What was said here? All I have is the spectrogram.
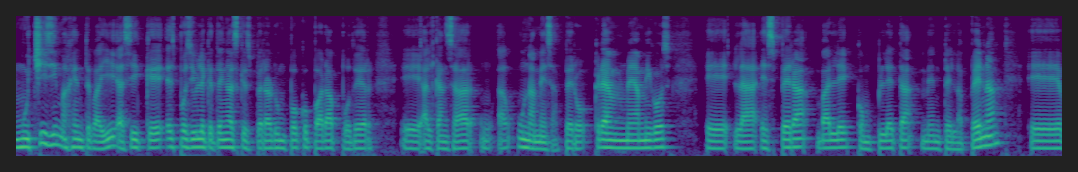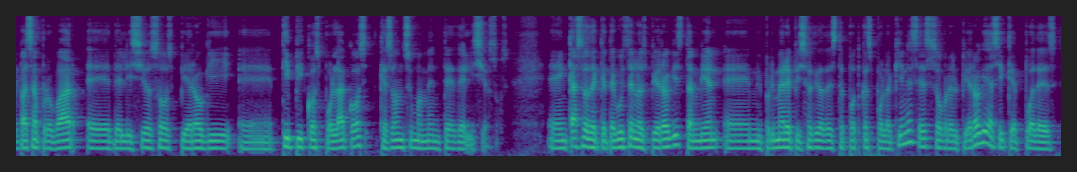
muchísima gente va allí, así que es posible que tengas que esperar un poco para poder alcanzar una mesa. Pero créanme amigos, la espera vale completamente la pena. vas a probar deliciosos pierogi típicos polacos que son sumamente deliciosos. En caso de que te gusten los pierogis, también eh, mi primer episodio de este podcast Polaquines es sobre el pierogi, así que puedes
